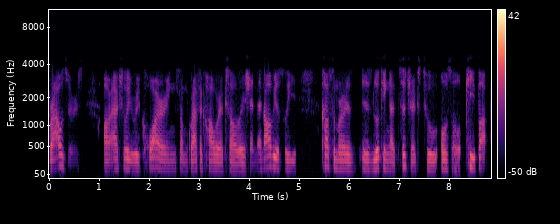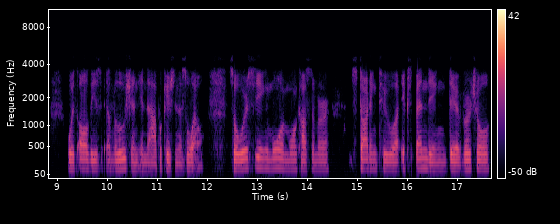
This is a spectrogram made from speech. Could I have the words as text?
browsers are actually requiring some graphic hardware acceleration. And obviously, customer is, is looking at Citrix to also keep up with all these evolution in the application as well. So we're seeing more and more customer starting to uh, expanding their virtual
